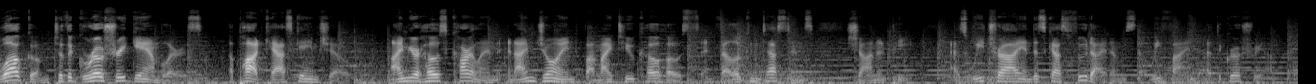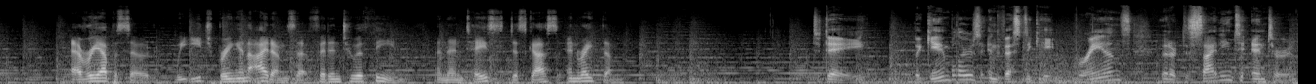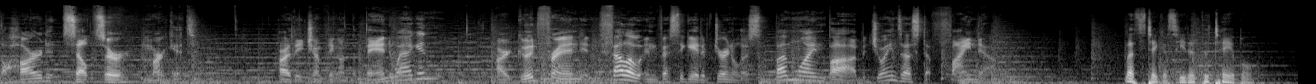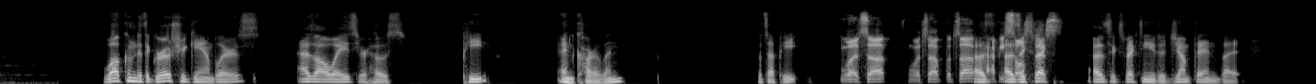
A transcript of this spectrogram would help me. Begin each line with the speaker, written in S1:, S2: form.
S1: Welcome to the Grocery Gamblers, a podcast game show. I'm your host, Carlin, and I'm joined by my two co hosts and fellow contestants, Sean and Pete, as we try and discuss food items that we find at the grocery outlet. Every episode, we each bring in items that fit into a theme and then taste, discuss, and rate them.
S2: Today, the gamblers investigate brands that are deciding to enter the hard seltzer market. Are they jumping on the bandwagon? Our good friend and fellow investigative journalist Bum Wine Bob joins us to find out.
S1: Let's take a seat at the table. Welcome to the Grocery Gamblers. As always, your hosts, Pete and Carlin. What's up, Pete?
S2: What's up? What's up? What's up?
S1: I was-
S2: Happy
S1: I was
S2: solstice.
S1: expect- I was expecting you to jump in, but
